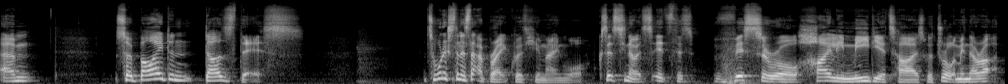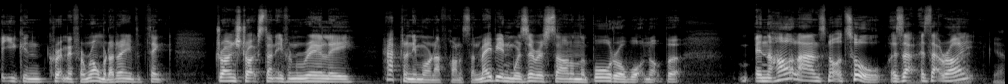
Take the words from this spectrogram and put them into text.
Um, so Biden does this. To what extent is that a break with humane war? Because it's you know it's it's this visceral, highly mediatized withdrawal. I mean, there are you can correct me if I'm wrong, but I don't even think drone strikes don't even really happen anymore in Afghanistan. Maybe in Waziristan on the border or whatnot, but in the heartlands, not at all. Is that is that right? Yeah.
